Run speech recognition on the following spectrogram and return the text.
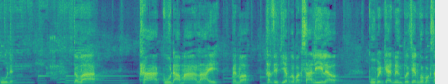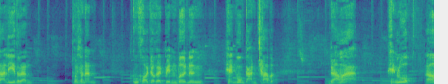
กูเนี่ย แต่ว่าถ้ากูดราม่าหลายแม่นบ่ถ้าสิเทียบกับบักซาลีแล้ว กูเป็นแค่หนึ่งเปอร์เซ็นต์ของบักซาลีเท่านั้น เพราะฉะนั้น กูขอยกให้เป็นเบอร์หนึ่งแห่งวงการชาบ ดราม่าแห่งโลกเอา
